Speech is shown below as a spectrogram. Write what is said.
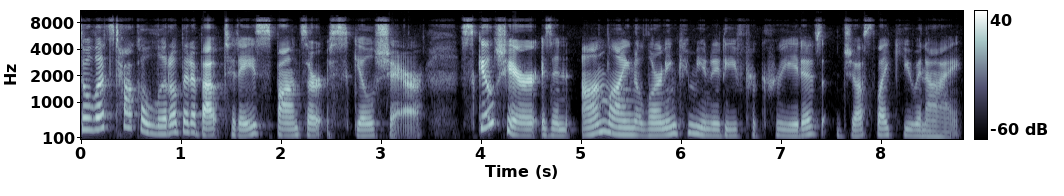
So let's talk a little bit about today's sponsor, Skillshare. Skillshare is an online learning community for creatives just like you and I.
